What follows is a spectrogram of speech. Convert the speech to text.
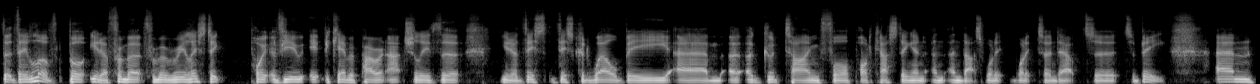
that they loved. But, you know, from a from a realistic point of view, it became apparent actually that you know this this could well be um, a, a, good time for podcasting, and, and and that's what it what it turned out to to be. Um,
